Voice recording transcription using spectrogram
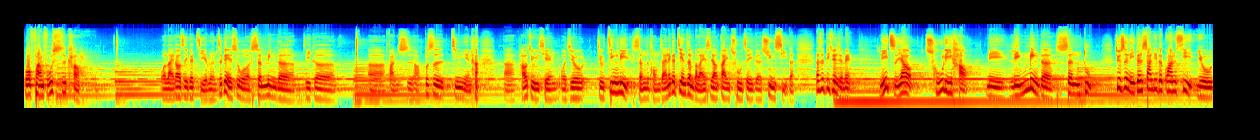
我反复思考，我来到这个结论，这个也是我生命的一个呃反思哈，不是今年哈，啊，好久以前我就就经历神的同在，那个见证本来是要带出这个讯息的，但是弟兄姐妹。你只要处理好你灵命的深度，就是你跟上帝的关系有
